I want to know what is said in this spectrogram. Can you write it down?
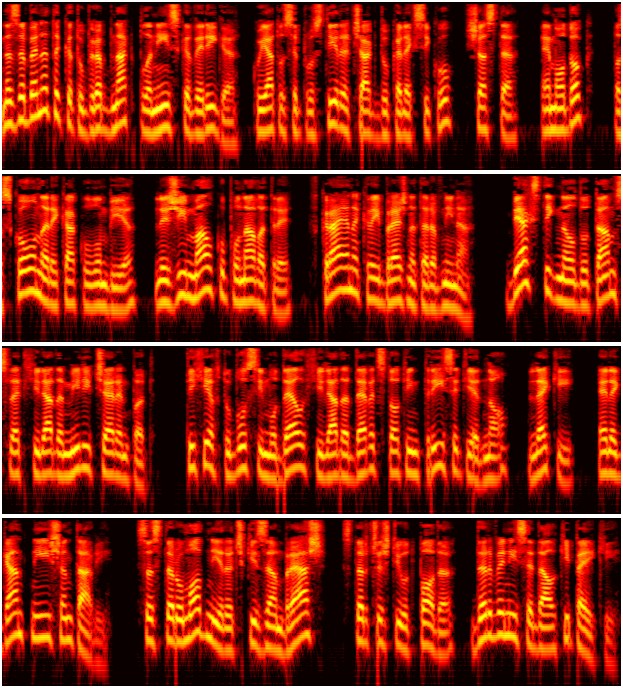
На забената като гръбнак планинска верига, която се простира чак до Калексико, Шаста, Емодок, Паскол на река Колумбия, лежи малко понавътре, в края на крайбрежната равнина. Бях стигнал до там след хиляда мили черен път, тихи автобуси модел 1931, леки, елегантни и шантави, с старомодни ръчки за амбреаж, стърчащи от пода, дървени седалки пейки,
